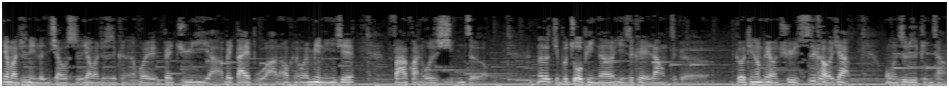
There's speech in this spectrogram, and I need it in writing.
要么就是你人消失，要么就是可能会被拘役啊、被逮捕啊，然后可能会面临一些罚款或者刑责哦。那这几部作品呢，也是可以让这个各位听众朋友去思考一下，我们是不是平常。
